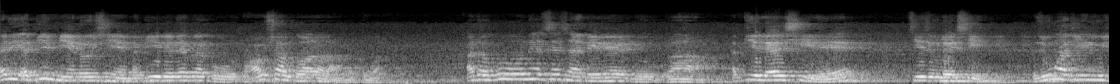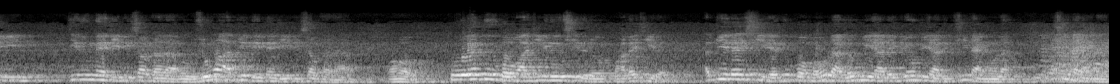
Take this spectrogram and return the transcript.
အဲ့ဒီအပြစ်မြင်လို့ရှိရင်မပြေတဲ့ဘက်ကိုတောက်လျှောက်သွားတော့တာပဲသူကအဲ့တော့ကိုယ်နဲ့ဆက်ဆံနေတဲ့လူကအပြစ်လည်းရှိတယ်ကျေးဇူးလည်းရှိတယ်ဘယ်သူမှကျေးဇူးကြီးကျေးဇူးနဲ့ကြီးတိဆောက်ထားတာမဟုတ်ဘူးဘယ်သူမှအပြစ်တွေနဲ့ကြီးတိဆောက်ထားတာမဟုတ်ဘူးကိုယ်လည်းသူ့ပေါ်မှာကျေးဇူးရှိတယ်လို့ဘာလဲရှိတယ် အပြစ်လည်းရှိတယ်သူ့ပေါ်မှာဟုတ်လားလုံးမိတာလေးပြောမိတာလေးရှိနိုင်မို့လားရှိနိုင်တယ်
